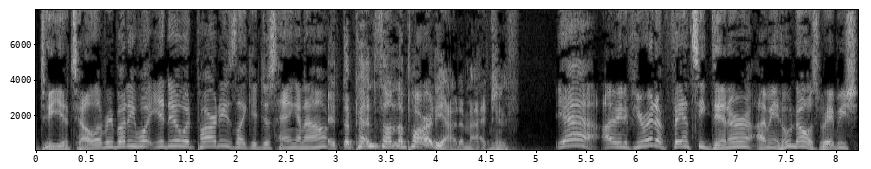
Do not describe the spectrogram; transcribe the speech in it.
Do you tell everybody what you do at parties? Like you're just hanging out? It depends on the party, I would imagine. Yeah, I mean, if you're at a fancy dinner, I mean, who knows? Maybe sh-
